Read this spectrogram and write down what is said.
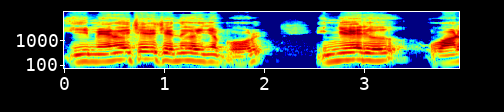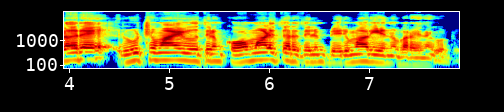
ഈ മേനോച്ചേരി ചെന്ന് കഴിഞ്ഞപ്പോൾ ഇങ്ങേര് വളരെ രൂക്ഷമായ വിധത്തിലും കോമാളിത്തരത്തിലും പെരുമാറി എന്ന് പറയുന്നത് കേട്ടു.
